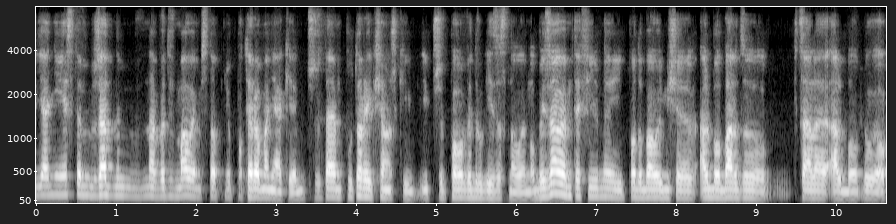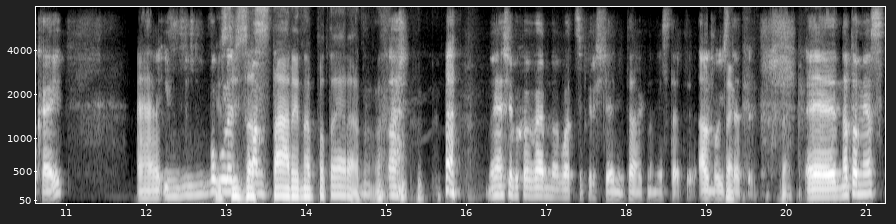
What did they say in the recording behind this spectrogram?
ja nie jestem żadnym, nawet w małym stopniu, poteromaniakiem. Przeczytałem półtorej książki i przy połowie drugiej zasnąłem. Obejrzałem te filmy i podobały mi się albo bardzo wcale, albo były ok. E, I w ogóle Jesteś mam... za stary na Pottera. No. No ja się wychowywałem na Władcy Pierścieni, tak, no niestety, albo istety. Tak, tak. E, natomiast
